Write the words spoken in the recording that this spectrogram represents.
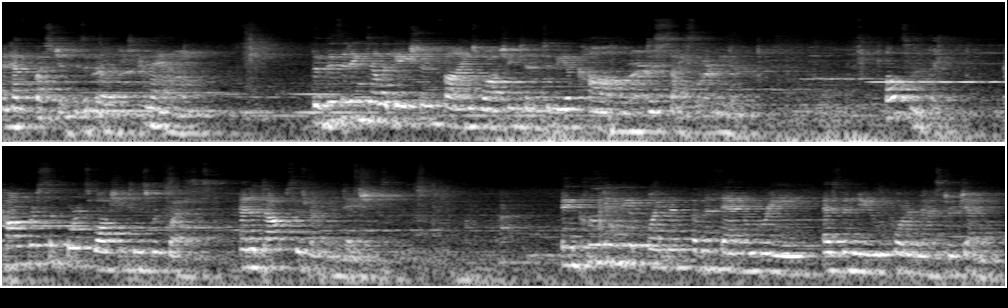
and have questioned his ability to command. The visiting delegation finds Washington to be a calm, decisive leader. Ultimately, Congress supports Washington's requests and adopts his recommendations, including the appointment of Nathaniel Greene as the new Quartermaster General.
